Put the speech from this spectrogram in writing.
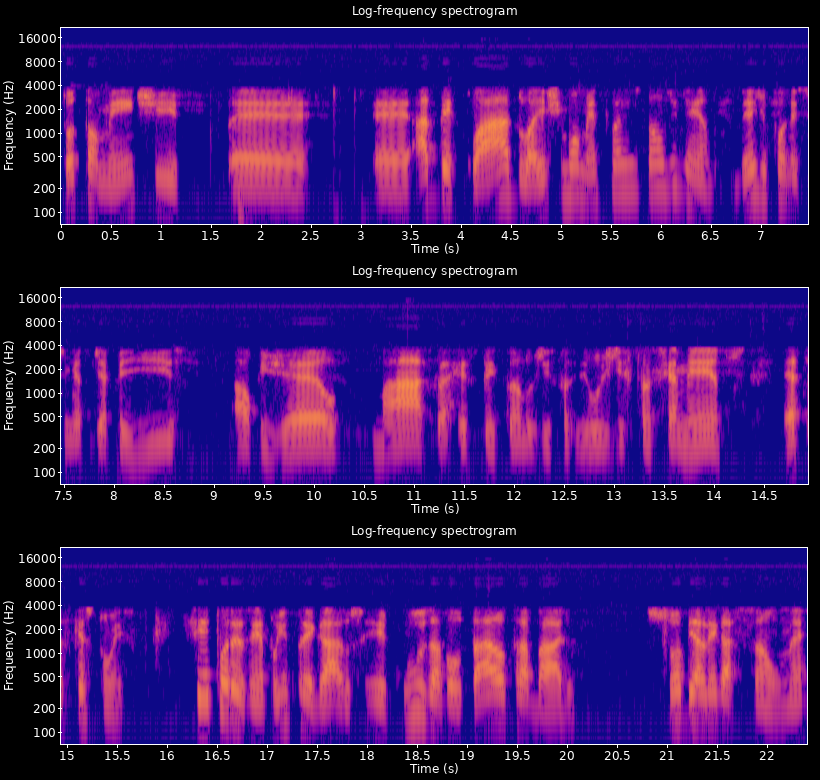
totalmente é, é, adequado a este momento que nós estamos vivendo. Desde o fornecimento de EPIs, álcool em gel, máscara, respeitando os, os distanciamentos, essas questões. Se, por exemplo, o empregado se recusa a voltar ao trabalho sob a alegação né,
